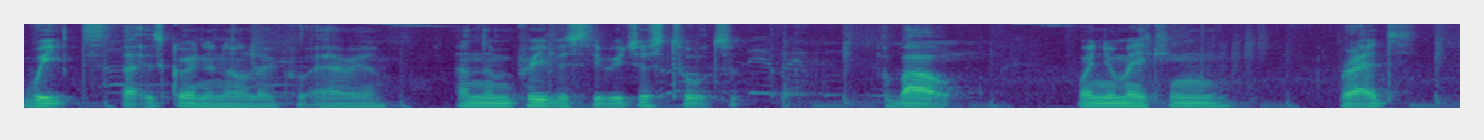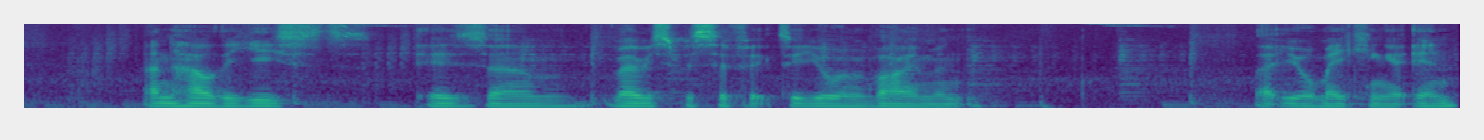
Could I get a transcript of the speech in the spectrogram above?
wheat that is grown in our local area. And then previously we just talked about when you're making bread and how the yeast is um, very specific to your environment that you're making it in.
